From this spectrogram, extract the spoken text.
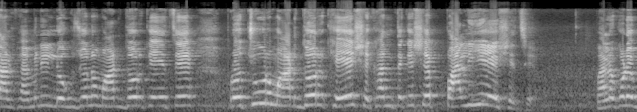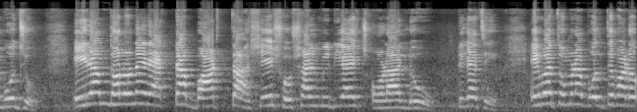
তার ফ্যামিলির লোকজনও মারধর খেয়েছে, প্রচুর মারধর খেয়ে সেখান থেকে সে পালিয়ে এসেছে। ভালো করে বোঝো। এইরম ধরনের একটা বার্তা সে সোশ্যাল মিডিয়ায় ছড়ালো। ঠিক আছে? এবার তোমরা বলতে পারো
